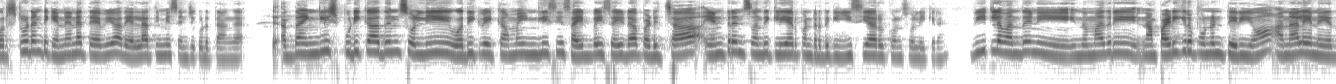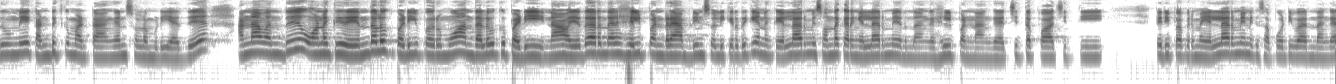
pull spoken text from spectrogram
ஒரு ஸ்டூடெண்ட்டுக்கு என்னென்ன தேவையோ அது எல்லாத்தையுமே செஞ்சு கொடுத்தாங்க. அதான் இங்கிலீஷ் பிடிக்காதுன்னு சொல்லி ஒதுக்கி வைக்காம இங்கிலீஷையும் சைட் பை சைடாக படித்தா என்ட்ரன்ஸ் வந்து கிளியர் பண்ணுறதுக்கு ஈஸியாக இருக்கும்னு சொல்லிக்கிறேன். வீட்டில் வந்து நீ இந்த மாதிரி நான் படிக்கிற பொண்ணுன்னு தெரியும். அதனால் என்னை எதுவுமே கண்டுக்க மாட்டாங்கன்னு சொல்ல முடியாது. அண்ணா வந்து உனக்கு எந்த அளவுக்கு படிக்க வருமோ அந்த அளவுக்கு படி. நான் எதாக இருந்தாலும் ஹெல்ப் பண்ணுறேன் அப்படின்னு சொல்லிக்கிறதுக்கு எனக்கு எல்லாருமே சொந்தக்காரங்க எல்லாருமே இருந்தாங்க. ஹெல்ப் பண்ணாங்க. சித்தப்பா சித்தி பெரியப்பா பெரியம்மா எல்லாருமே எனக்கு சப்போர்ட்டிவாக இருந்தாங்க.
